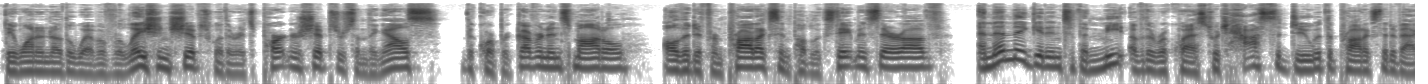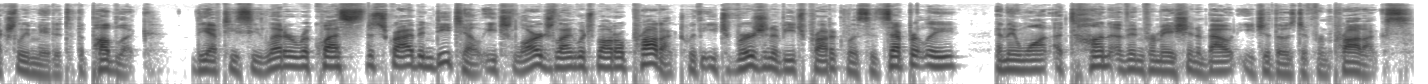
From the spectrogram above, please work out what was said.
They want to know the web of relationships, whether it's partnerships or something else, the corporate governance model, all the different products and public statements thereof. And then they get into the meat of the request, which has to do with the products that have actually made it to the public. The FTC letter requests describe in detail each large language model product with each version of each product listed separately, and they want a ton of information about each of those different products.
